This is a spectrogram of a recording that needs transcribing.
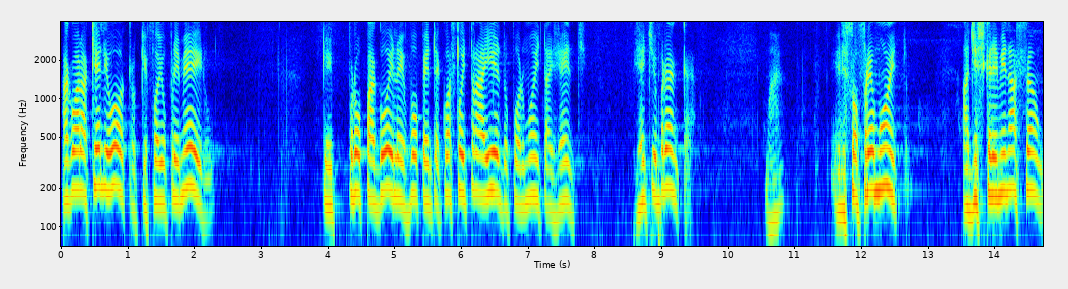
Agora, aquele outro, que foi o primeiro, que propagou e levou Pentecostes, foi traído por muita gente, gente branca. É? Ele sofreu muito a discriminação.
